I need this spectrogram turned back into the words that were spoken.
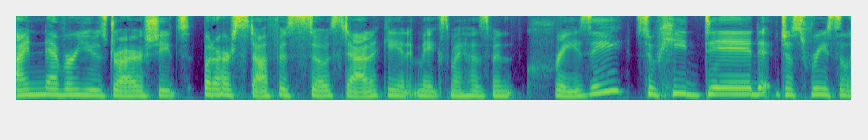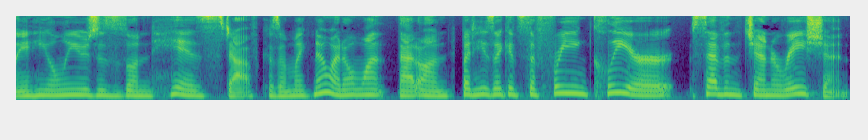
I never use dryer sheets, but our stuff is so staticky and it makes my husband crazy. So he did just recently, and he only uses on his stuff because I'm like, no, I don't want that on. But he's like, it's the free and clear seventh generation.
